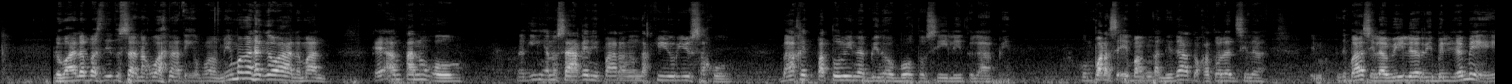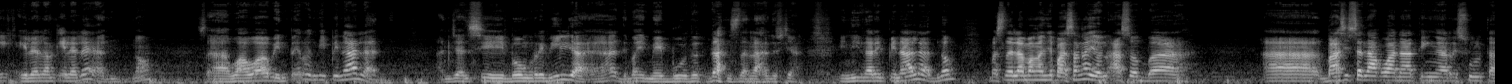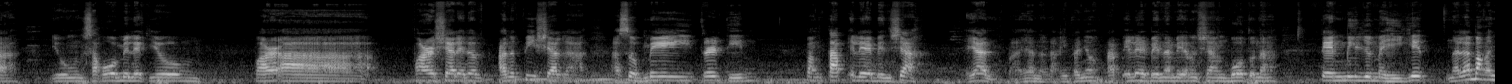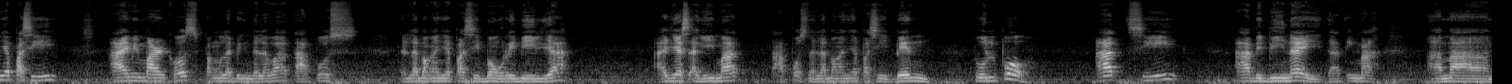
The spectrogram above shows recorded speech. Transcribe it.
Lumalabas dito sa nakuha nating impormasyon. May mga nagawa naman. Kaya ang tanong ko, naging ano sa akin eh, parang na-curious ako, bakit patuloy na binoboto si Lito Lapid? Kumpara sa ibang kandidato, katulad sila, di ba, sila Wheeler Rebillame, eh, kilalang kilala yan, no? Sa Wawawin, pero hindi pinalad. Andyan si Bong Revilla, eh, di ba, may budot dance na lalo siya. Hindi na rin pinalad, no? Mas nalamangan niya pa sa ngayon, as of, ah, ah, base sa nakuha nating ah, resulta, yung sa Comelec, yung par, ah, partial and unofficial ah, as of May 13, pang top 11 siya. Ayan, ayan, nakita nyo, top 11 na meron siyang boto na 10 million mahigit. Nalamangan niya pa si Amy Marcos, pang labing dalawa, tapos nalamangan niya pa si Bong Revilla, alias Agimat, tapos nalamangan niya pa si Ben Tulpo, at si Abi Binay, dating ma, ah, ma-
